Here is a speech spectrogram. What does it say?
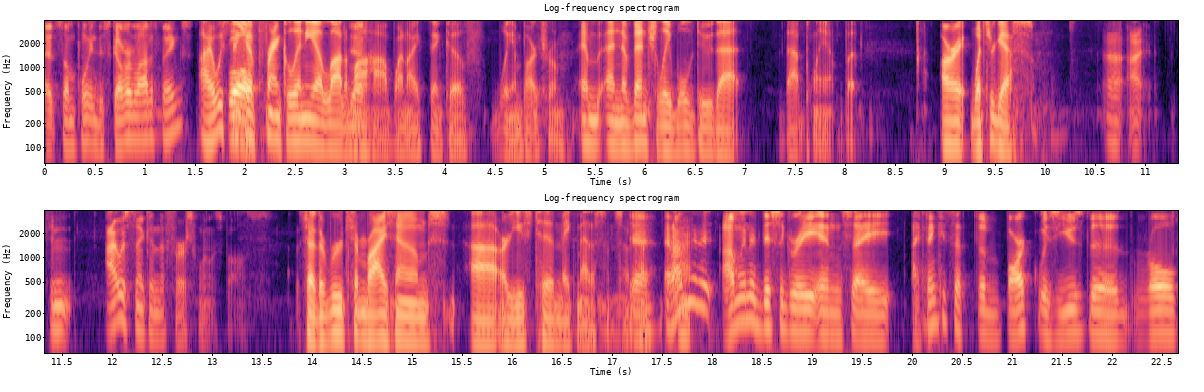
at some point discovered a lot of things. I always think Well, of Franklinia alatamaha when I think of William Bartram, and and eventually we'll do that that plant. But all right, what's your guess? Uh, I can. I was thinking the first one was false. So the roots and rhizomes uh, are used to make medicines. Okay. Yeah, and I'm gonna I'm gonna disagree and say I think it's that the bark was used to roll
